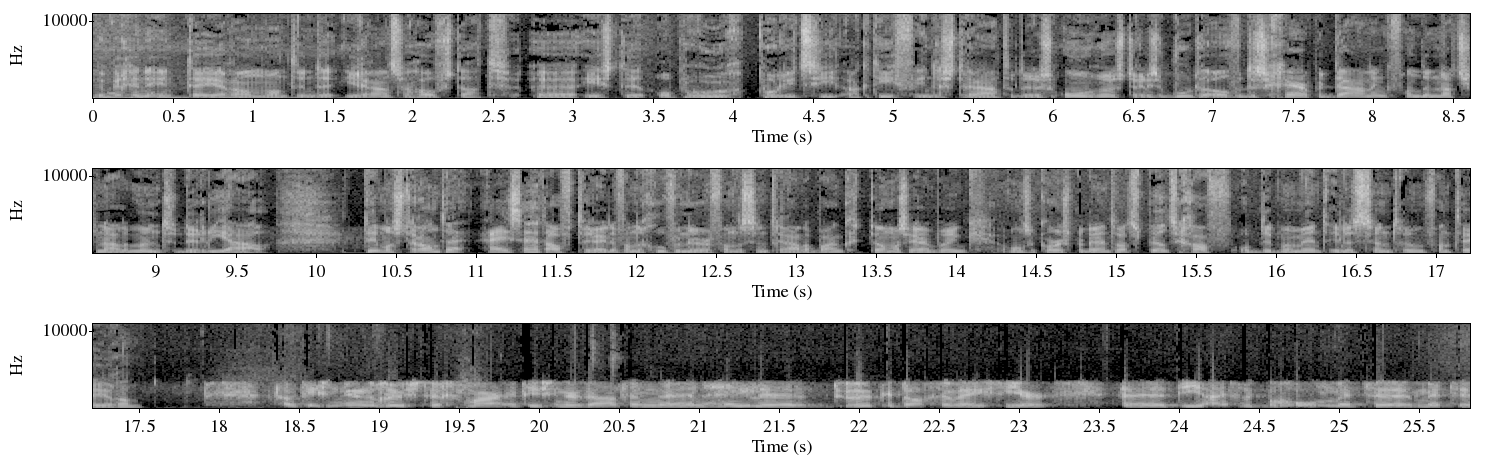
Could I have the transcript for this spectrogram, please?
We beginnen in Teheran, want in de Iraanse hoofdstad uh, is de oproerpolitie actief in de straten. Er is onrust, er is woede over de scherpe daling van de nationale munt, de riaal. Demonstranten eisen het aftreden van de gouverneur van de centrale bank, Thomas Erbrink, onze correspondent. Wat speelt zich af op dit moment in het centrum van Teheran? Nou, het is nu rustig, maar het is inderdaad een, een hele drukke dag geweest hier. Uh, die eigenlijk begon met, uh, met uh,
